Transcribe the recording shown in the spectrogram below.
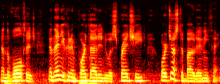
and the voltage. And then you can import that into a spreadsheet or just about anything.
